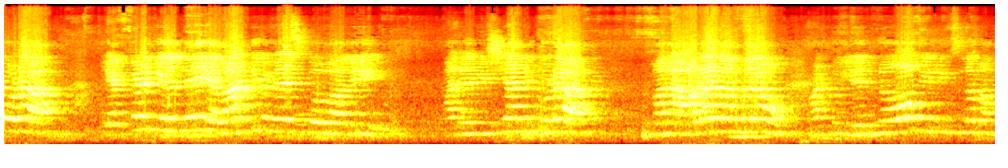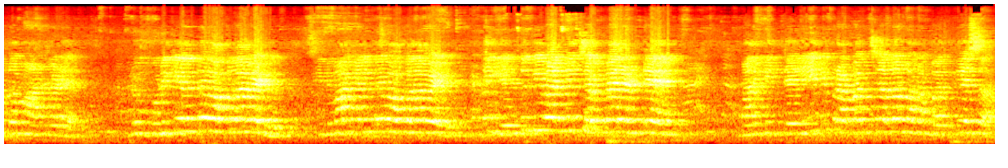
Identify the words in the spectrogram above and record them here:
కూడా ఎక్కడికి వెళ్తే ఎలాంటివి వేసుకోవాలి అనే విషయాన్ని కూడా మన ఆడాలందరం అంటూ ఎన్నో మీటింగ్స్లో మనతో మాట్లాడారు. నువ్వు గుడికి వెళ్తే ఒకలా వేడు సినిమాకి వెళ్తే ఒకలా వేడు అంటే ఎందుకు ఇవన్నీ చెప్పారంటే మనకి తెలియని ప్రపంచంలో మనం బతికేసాం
